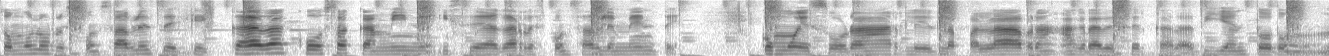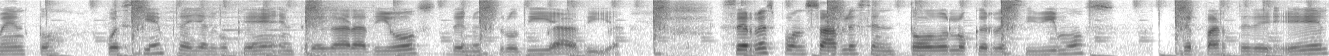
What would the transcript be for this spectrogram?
somos los responsables de que cada cosa camine y se haga responsablemente, como es orar, leer la palabra, agradecer cada día en todo momento, pues siempre hay algo que entregar a Dios de nuestro día a día ser responsables en todo lo que recibimos de parte de Él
